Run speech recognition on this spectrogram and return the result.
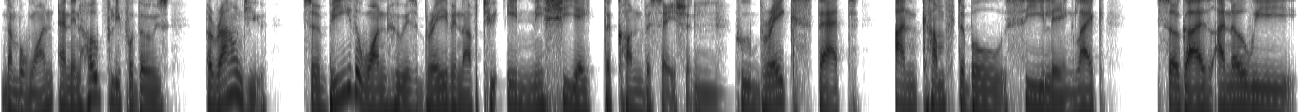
number one and then hopefully for those around you so be the one who is brave enough to initiate the conversation mm. who breaks that uncomfortable ceiling like so guys i know we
